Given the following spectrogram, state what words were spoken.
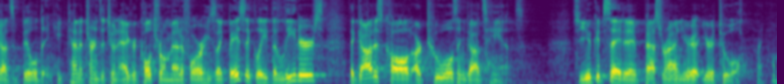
God's building. He kind of turns it to an agricultural metaphor. He's like, basically, the leaders that God has called are tools in God's hands. So you could say today, Pastor Ryan, you're a, you're a tool. Like, oh.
